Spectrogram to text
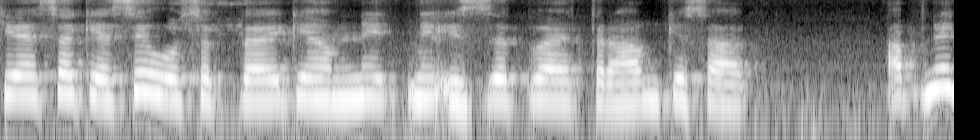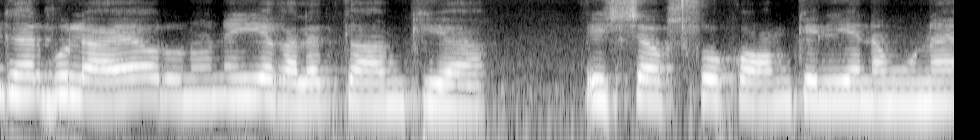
कि ऐसा कैसे हो सकता है कि हमने इतनी इज़्ज़त व एहतराम के साथ अपने घर बुलाया और उन्होंने ये गलत काम किया। इस शख्स को कौम के लिए नमूना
